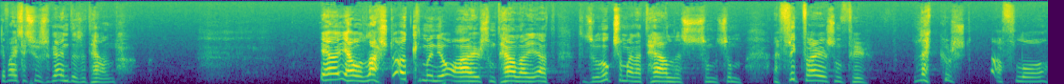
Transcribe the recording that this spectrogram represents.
Jeg vet ikke hva jeg skal enda seg til henne. Jeg, jeg har lært alle mine år som taler i at det er også man har taler som, som en flikkværer som fyr lekkerst av flå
